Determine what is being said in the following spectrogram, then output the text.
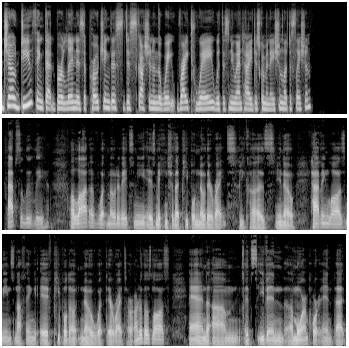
Joe, do you think that Berlin is approaching this discussion in the way, right way with this new anti discrimination legislation? Absolutely. A lot of what motivates me is making sure that people know their rights because, you know, having laws means nothing if people don't know what their rights are under those laws. And um, it's even uh, more important that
